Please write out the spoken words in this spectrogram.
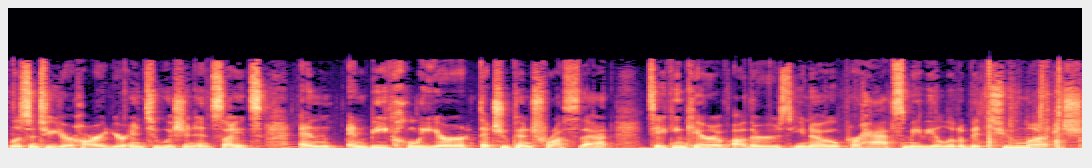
listen to your heart, your intuition insights, and and be clear that you can trust that. Taking care of others, you know, perhaps maybe a little bit too much.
